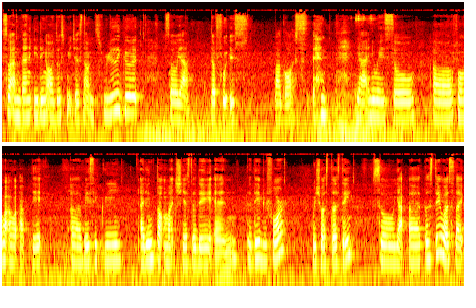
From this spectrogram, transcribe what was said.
so I'm done eating all those meat just now. It's really good. So yeah, the food is bagos and yeah. Anyway, so uh, from what I will update, uh, basically I didn't talk much yesterday and the day before, which was Thursday. So yeah, uh, Thursday was like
